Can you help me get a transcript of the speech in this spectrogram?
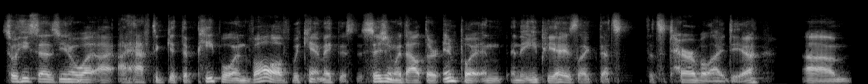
so he says, you know what, I, I, have to get the people involved. We can't make this decision without their input. And and the EPA is like, that's that's a terrible idea. Um,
